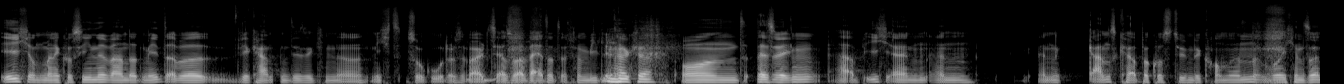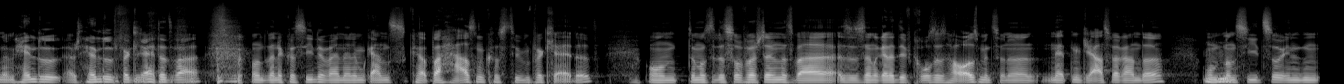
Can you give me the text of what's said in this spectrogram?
ich und meine Cousine waren dort mit, aber wir kannten diese Kinder nicht so gut. Also war halt sehr so erweiterte Familie. Okay. Und deswegen habe ich ein, ein, ein Ganzkörperkostüm bekommen, wo ich in so einem Händel, als Händel verkleidet war. Und meine Cousine war in einem Ganzkörper-Hasenkostüm verkleidet. Und du musst dir das so vorstellen, das war, also es ist ein relativ großes Haus mit so einer netten Glasveranda und Mhm. man sieht so in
